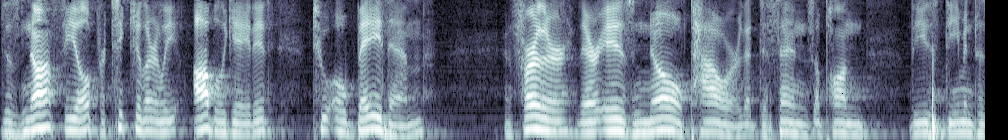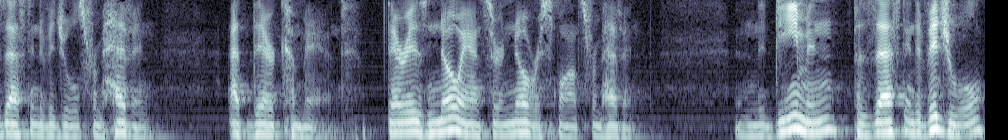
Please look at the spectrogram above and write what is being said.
does not feel particularly obligated to obey them. And further, there is no power that descends upon these demon possessed individuals from heaven at their command. There is no answer, no response from heaven. And the demon possessed individual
